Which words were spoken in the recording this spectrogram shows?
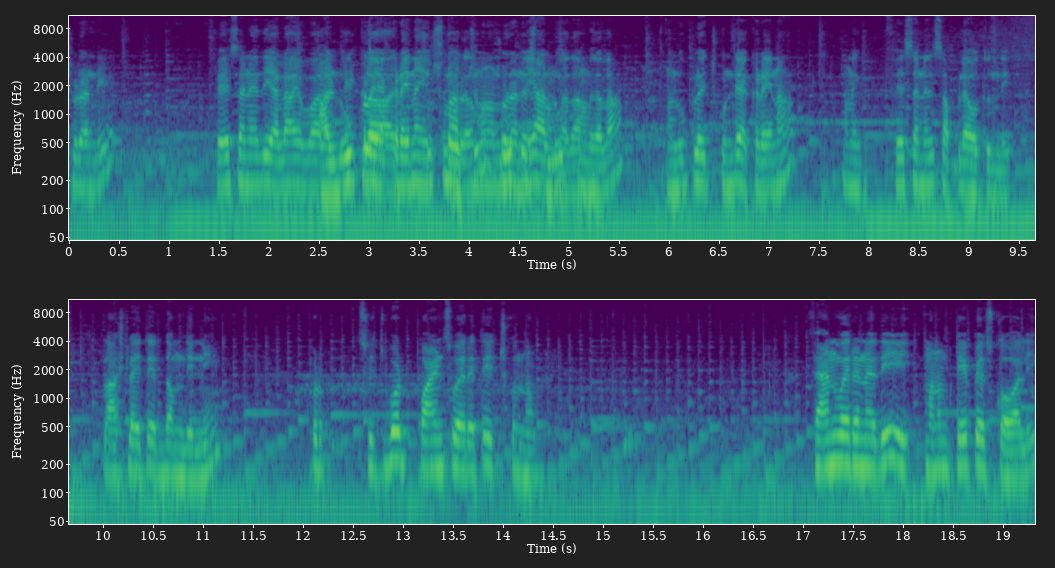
చూడండి. ఫేస్ అనేది ఎలా ఇవ్వాలి? ఆ లూప్లో ఎక్కడైనా ఇస్తున్నారు చూడండి ఆ లూప్ ఉంది కదా. ఆ లూప్లో ఇచ్చుకుంటే ఎక్కడైనా మనకి ఫేస్ అనేది సప్లై అవుతుంది. లాస్ట్లో అయితే ఇద్దాం దీన్ని. ఇప్పుడు స్విచ్ బోర్డ్ పాయింట్స్ వైర్ అయితే ఇచ్చుకుందాం. ఫ్యాన్ వైర్ అనేది మనం టేప్ వేసుకోవాలి.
